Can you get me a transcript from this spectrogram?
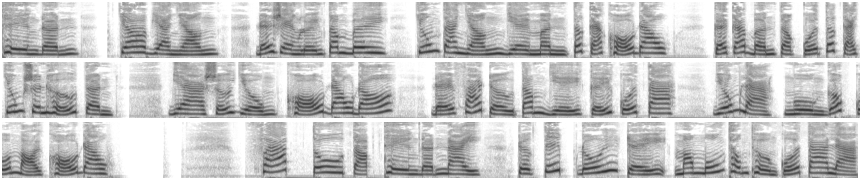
thiền định cho và nhận, để rèn luyện tâm bi, chúng ta nhận về mình tất cả khổ đau, kể cả bệnh tật của tất cả chúng sinh hữu tình, và sử dụng khổ đau đó để phá trừ tâm dị kỹ của ta, vốn là nguồn gốc của mọi khổ đau. Pháp tu tập thiền định này trực tiếp đối trị mong muốn thông thường của ta là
